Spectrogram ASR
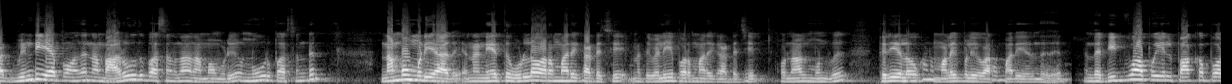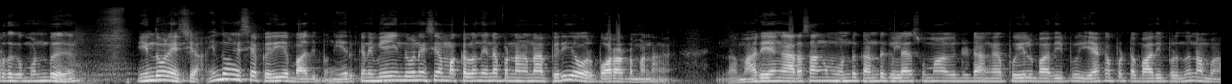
பட் விண்டி ஏப்பம் வந்து நம்ம அறுபது பர்சன்ட் தான் நம்ப முடியும். நூறு பர்சன்ட் நம்ப முடியாது. ஏன்னா நேற்று உள்ளே வர மாதிரி காட்டுச்சு. நேற்று வெளியே போகிற மாதிரி காட்டுச்சு. ஒரு நாள் முன்பு பெரிய அளவுக்கான மழைப்பொழிவு வர மாதிரி இருந்தது. இந்த டிட்வா புயல் பார்க்க போகிறதுக்கு முன்பு இந்தோனேஷியா. இந்தோனேஷியா பெரிய பாதிப்புங்க ஏற்கனவே இந்தோனேஷியா மக்கள் வந்து என்ன பண்ணாங்கன்னா பெரிய ஒரு போராட்டம் பண்ணாங்க. இந்த மாதிரி எங்கள் அரசாங்கம் ஒன்று கண்டுக்கல. சும்மா விட்டுட்டாங்க. புயல் பாதிப்பு ஏகப்பட்ட பாதிப்பு இருந்து நம்ம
